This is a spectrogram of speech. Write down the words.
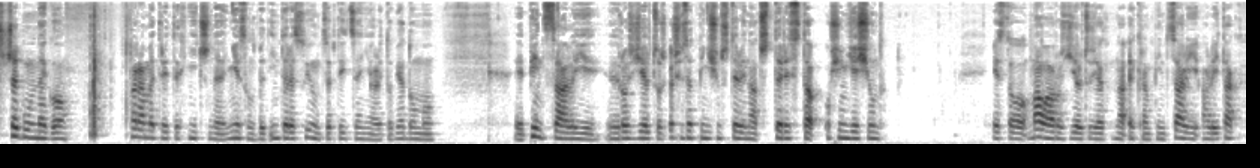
szczególnego. Parametry techniczne nie są zbyt interesujące w tej cenie, ale to wiadomo. 5 cali, rozdzielczość 854 na 480 Jest to mała rozdzielczość jak na ekran 5 cali, ale i tak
